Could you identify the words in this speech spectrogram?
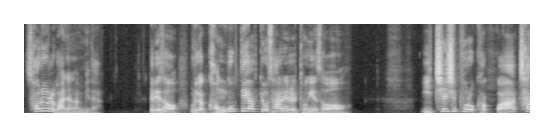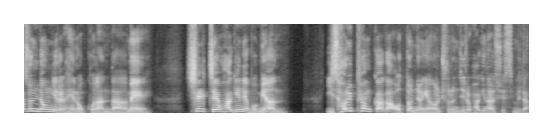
서류를 반영합니다. 그래서 우리가 건국대학교 사례를 통해서 이 70% 컷과 차순 정리를 해놓고 난 다음에 실제 확인해 보면 이 서류 평가가 어떤 영향을 주는지를 확인할 수 있습니다.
